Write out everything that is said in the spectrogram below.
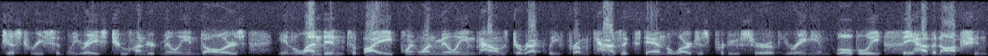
just recently raised $200 million in London to buy 8.1 million pounds directly from Kazakhstan, the largest producer of uranium globally. They have an option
